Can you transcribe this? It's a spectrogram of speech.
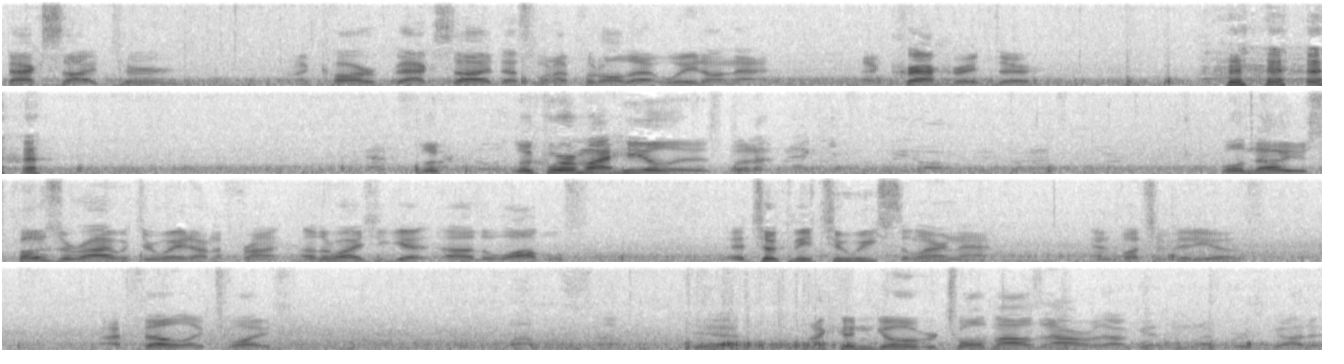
backside turn. When I carve backside, that's when I put all that weight on that, that crack right there. Look, look where my heel is. But I, That keeps the weight off of it, so that's smart. well, no, you're supposed to ride with your weight on the front. Otherwise, you get uh, the wobbles. It took me two weeks to learn that, and a bunch of videos. I fell like twice. Yeah, I couldn't go over 12 miles an hour without getting when I first got it.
